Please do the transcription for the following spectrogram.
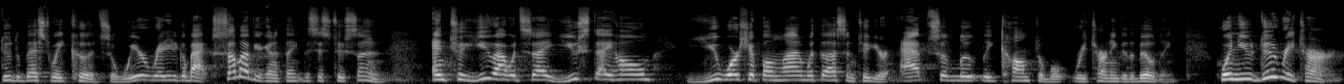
do the best we could. So we're ready to go back. Some of you are going to think this is too soon. And to you, I would say, you stay home, you worship online with us until you're absolutely comfortable returning to the building. When you do return,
